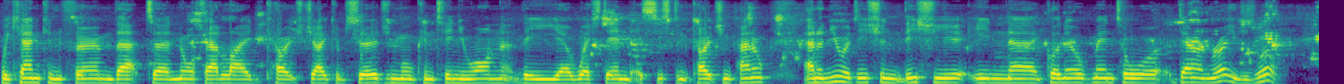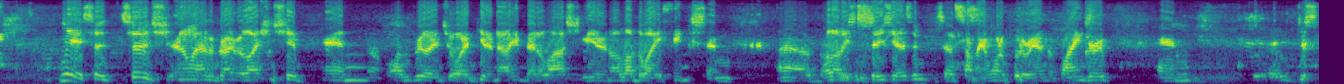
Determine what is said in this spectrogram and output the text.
we can confirm that uh, North Adelaide coach Jacob Surjan will continue on the uh, West End assistant coaching panel, and a new addition this year in uh, Glenelg mentor Darren Reeves as well. Yeah, so Serge and I have a great relationship, and I really enjoyed getting to know him better last year, and I love the way he thinks and uh, I love his enthusiasm, so it's something I want to put around the playing group. And just,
